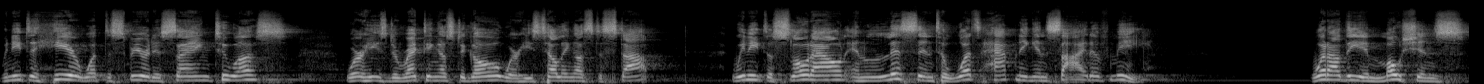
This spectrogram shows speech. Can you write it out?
We need to hear what the Spirit is saying to us, where He's directing us to go, where He's telling us to stop we need to slow down and listen to what's happening inside of me. What are the emotions,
